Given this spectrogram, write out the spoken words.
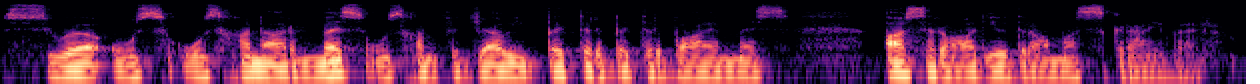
So ons ons gaan haar mis, ons gaan vir Joey bitter bitter baie mis as radiodrama skrywer.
